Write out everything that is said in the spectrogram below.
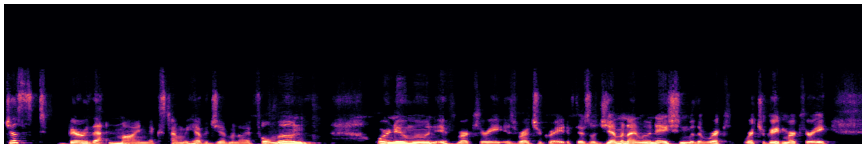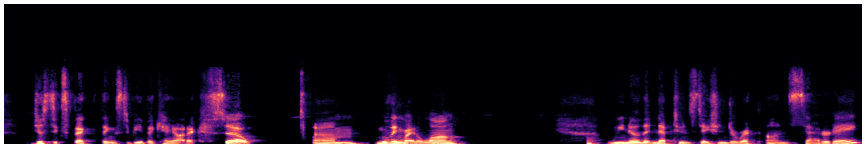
just bear that in mind next time we have a Gemini full moon or new moon if Mercury is retrograde. If there's a Gemini lunation with a rec- retrograde Mercury, just expect things to be a bit chaotic. So, um, moving right along, we know that Neptune stationed direct on Saturday.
